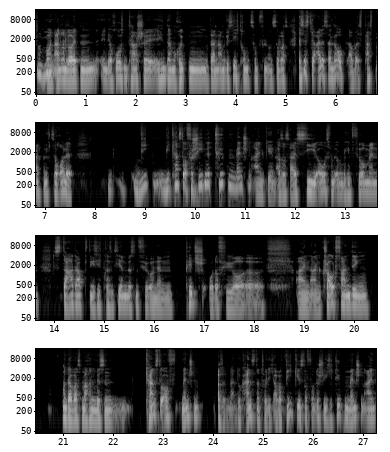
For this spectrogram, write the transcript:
Mhm. und anderen Leuten in der Hosentasche, hinterm Rücken, dann am Gesicht rumzupfen und sowas. Es ist ja alles erlaubt, aber es passt manchmal nicht zur Rolle. Wie, wie kannst du auf verschiedene Typen Menschen eingehen? Also sei es CEOs von irgendwelchen Firmen, Startups, die sich präsentieren müssen für einen Pitch oder für äh, ein, ein Crowdfunding und da was machen müssen. Kannst du auf Menschen, also nein, du kannst natürlich, aber wie gehst du auf unterschiedliche Typen Menschen ein,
